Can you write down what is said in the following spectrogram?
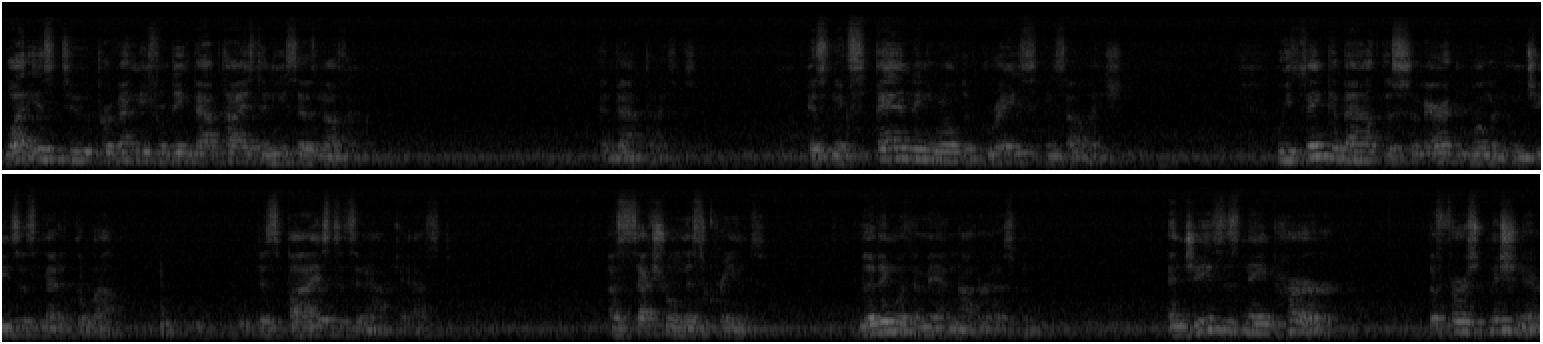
What is to prevent me from being baptized? And he says, Nothing. And baptizes him. It's an expanding world of grace and salvation. We think about the Samaritan woman whom Jesus met at the well, despised as an outcast, a sexual miscreant, living with a man not her husband. And Jesus named her the first missionary.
